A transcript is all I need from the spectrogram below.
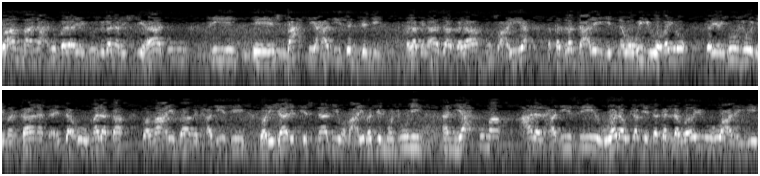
وأما نحن فلا يجوز لنا الاجتهاد في بحث حديث جديد. ولكن هذا كلام صحيح. لقد رد عليه النووي وغيره فيجوز لمن كانت عنده ملكة ومعرفة بالحديث ورجال الإسناد ومعرفة المتون أن يحكم على الحديث ولو لم يتكلم غيره عليه.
